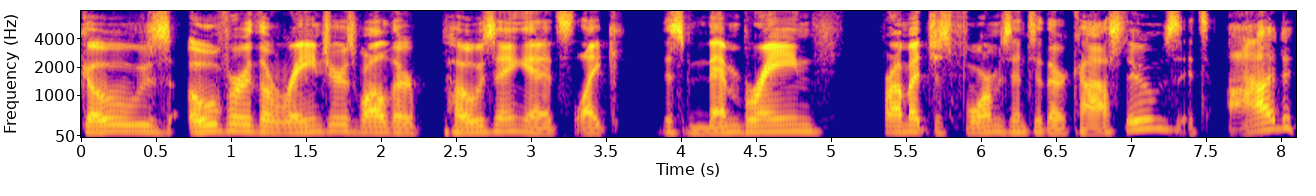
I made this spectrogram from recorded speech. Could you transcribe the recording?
goes over the Rangers while they're posing, and it's like this membrane from it just forms into their costumes. It's odd.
